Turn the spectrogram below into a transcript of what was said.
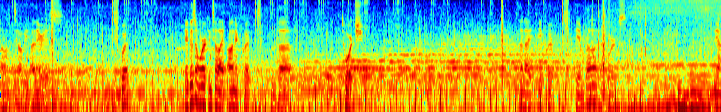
Oh, tell me. Oh, there it is. Equip. It doesn't work until I unequip the torch. Then I equip the umbrella and it works. Yeah.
